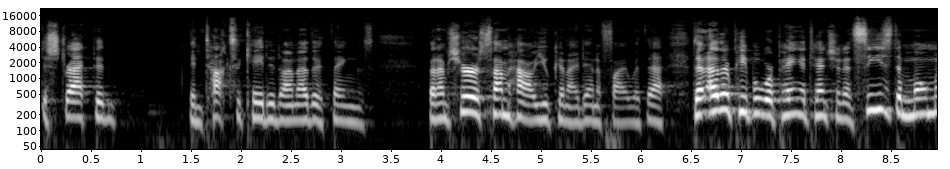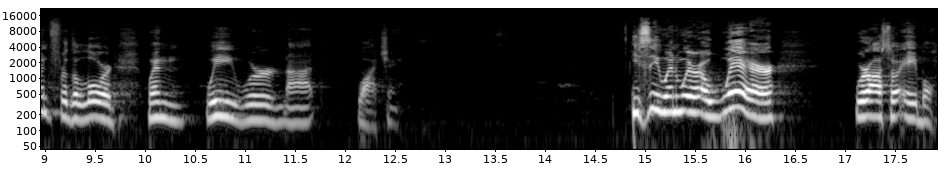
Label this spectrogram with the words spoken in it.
distracted, intoxicated on other things, but I'm sure somehow you can identify with that. That other people were paying attention and seized a moment for the Lord when we were not watching. You see, when we're aware we're also able.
